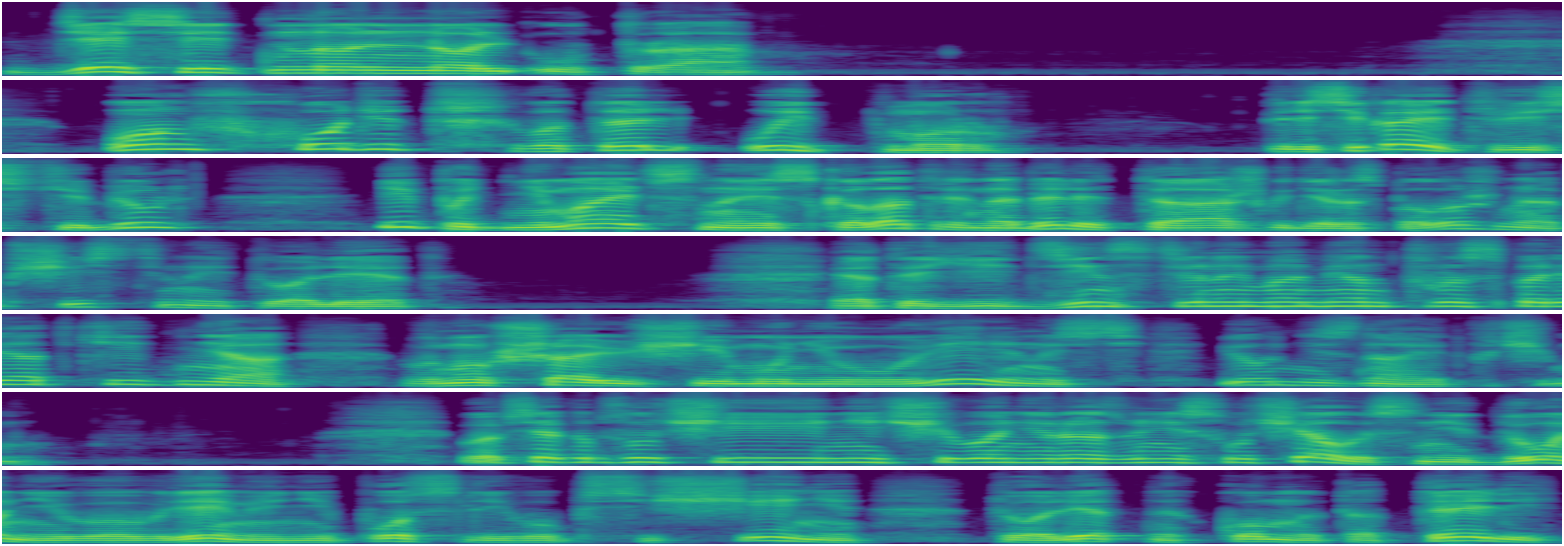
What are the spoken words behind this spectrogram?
10.00 утра. Он входит в отель «Уитмор», пересекает вестибюль и поднимается на эскалаторе на белый-этаж, где расположены общественные туалеты. Это единственный момент в распорядке дня, внушающий ему неуверенность, и он не знает почему. Во всяком случае, ничего ни разу не случалось ни до, ни во время, ни после его посещения туалетных комнат отелей.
